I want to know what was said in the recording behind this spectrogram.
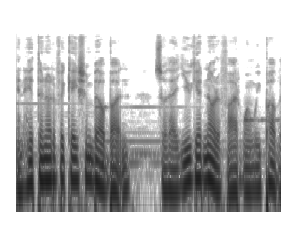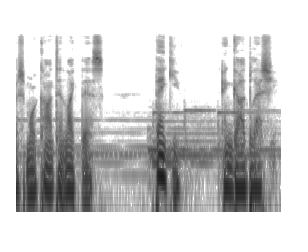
and hit the notification bell button so that you get notified when we publish more content like this. Thank you, and God bless you.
